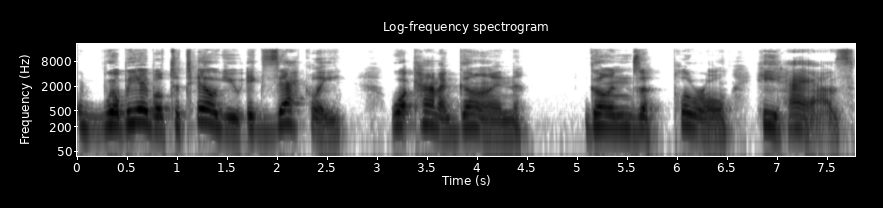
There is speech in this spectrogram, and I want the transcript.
will be able to tell you exactly what kind of gun, guns plural, he has.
